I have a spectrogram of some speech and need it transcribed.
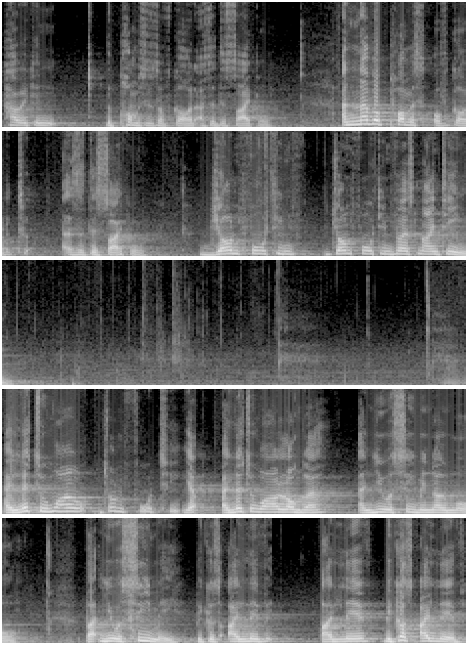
how he can, the promises of God as a disciple. Another promise of God to, as a disciple, John 14, John 14, verse 19. A little while, John 14, yep, a little while longer, and you will see me no more. But you will see me because I live I live, because I live,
